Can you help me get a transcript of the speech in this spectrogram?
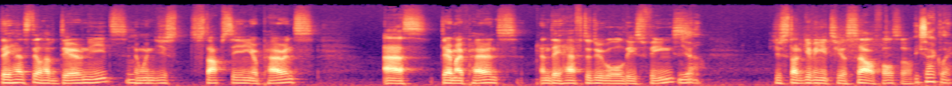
they have still have their needs. Mhm. And when you stop seeing your parents as they're my parents and they have to do all these things, Yeah. You start giving it to yourself also. Exactly.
